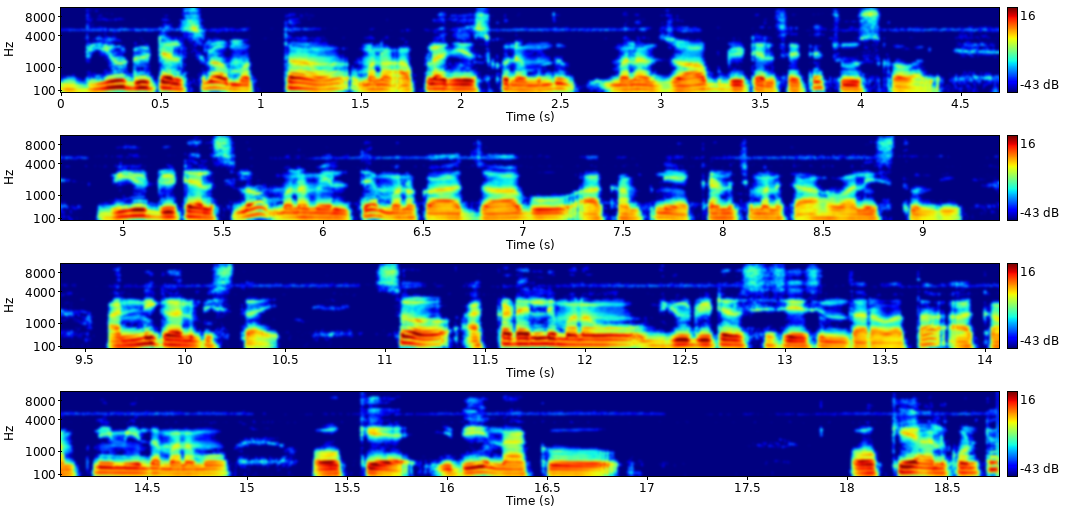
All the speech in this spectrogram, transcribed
వ్యూ డీటెయిల్స్లో మొత్తం మనం అప్లై చేసుకునే ముందు మన జాబ్ డీటెయిల్స్ అయితే చూసుకోవాలి. వ్యూ డీటెయిల్స్లో మనం వెళ్తే మనకు ఆ జాబు ఆ కంపెనీ ఎక్కడి నుంచి మనకు ఆహ్వానిస్తుంది అన్నీ కనిపిస్తాయి. సో అక్కడ వెళ్ళి మనము వ్యూ డీటెయిల్స్ చేసిన తర్వాత ఆ కంపెనీ మీద మనము ఓకే ఇది నాకు ఓకే అనుకుంటే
